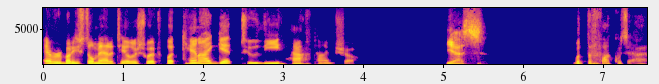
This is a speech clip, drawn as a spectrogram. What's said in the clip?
Everybody's still mad at Taylor Swift, but can I get to the halftime show? Yes. What the fuck was that?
